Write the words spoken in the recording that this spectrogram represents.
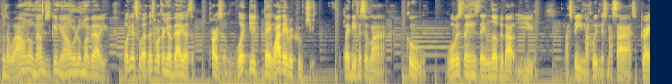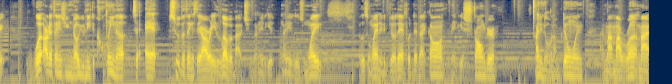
I was like, well, I don't know, man. I'm just getting here. I don't really know my value. Well, guess what? Let's work on your value as a person. What did they? Why they recruit you? Play defensive line. Cool. What was things they loved about you? My speed, my quickness, my size. Great. What are the things you know you need to clean up to add to the things they already love about you? I need to get. I need to lose some weight. I lose some weight. I need to build that and put that back on. I need to get stronger. I need to know what I'm doing. My my run, my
